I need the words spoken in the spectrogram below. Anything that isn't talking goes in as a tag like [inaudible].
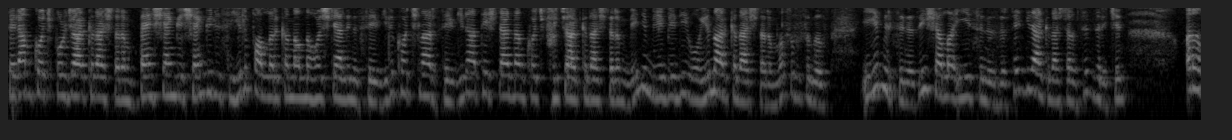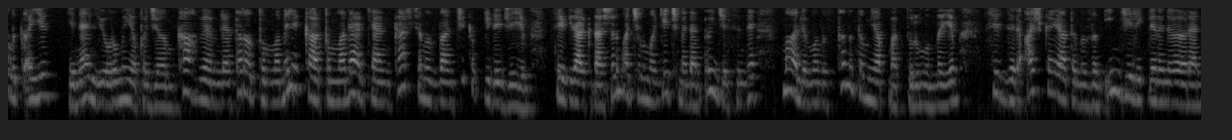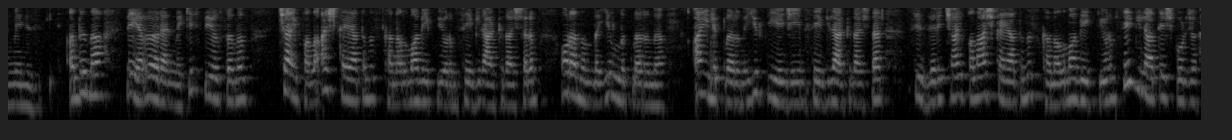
Selam Koç burcu arkadaşlarım. Ben Şengül. Şengül'ü Sihirli Falları kanalına hoş geldiniz sevgili koçlar, sevgili ateşlerden Koç burcu arkadaşlarım, benim ebedi oyun arkadaşlarım. Nasılsınız? İyi misiniz? İnşallah iyisinizdir. Sevgili arkadaşlarım sizler için Aralık ayı genel yorumu yapacağım. Kahvemle, tarotumla, melek kartımla derken karşınızdan çıkıp gideceğim. Sevgili arkadaşlarım açılıma geçmeden öncesinde malumunuz tanıtım yapmak durumundayım. Sizlere aşk hayatınızın inceliklerini öğrenmeniz adına veya öğrenmek istiyorsanız Çay Falı Aşk Hayatınız kanalıma bekliyorum sevgili arkadaşlarım. Oranın da yıllıklarını, aylıklarını yükleyeceğim sevgili arkadaşlar. Sizleri Çay Falı Aşk Hayatınız kanalıma bekliyorum. Sevgili Ateş Burcu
